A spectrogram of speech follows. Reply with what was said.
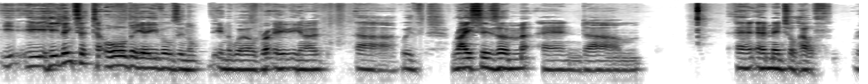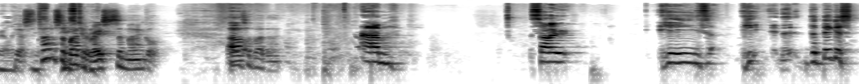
he, he links it to all the evils in the in the world you know uh, with racism and um and, and mental health really. Yes, tell us about the racism angle. Tell oh, us about that. Um, so he's he the, the biggest.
